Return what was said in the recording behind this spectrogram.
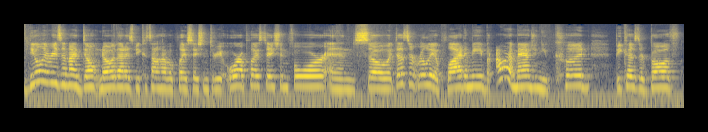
The only reason I don't know that is because I don't have a PlayStation 3 or a PlayStation 4, and so it doesn't really apply to me, but I would imagine you could because they're both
